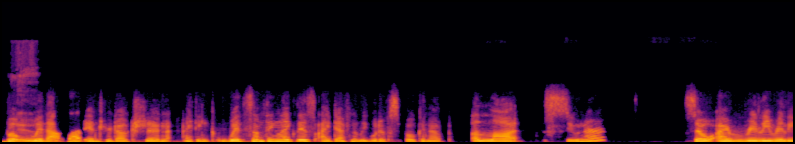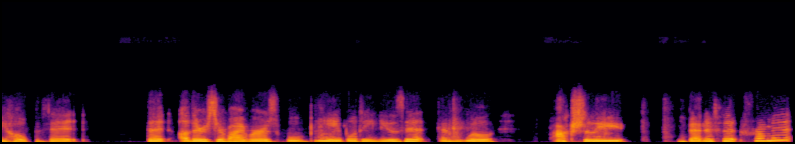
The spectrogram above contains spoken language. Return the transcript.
but Yeah. without that introduction i think with something like this i definitely would have spoken up a lot sooner so i really really hope that that other survivors will be able to use it and will actually benefit from it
